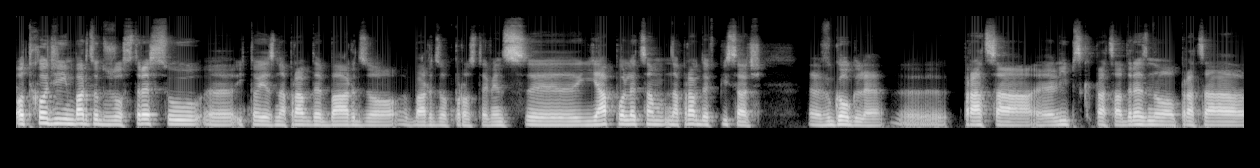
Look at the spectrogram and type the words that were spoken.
Odchodzi im bardzo dużo stresu i to jest naprawdę bardzo, bardzo proste. Więc ja polecam naprawdę wpisać w Google praca Lipsk, praca Drezno, praca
